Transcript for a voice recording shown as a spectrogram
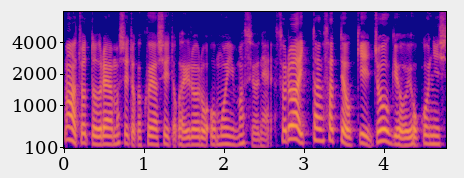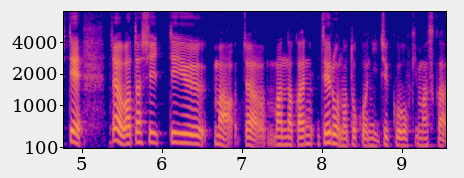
まあちょっと羨ましいとか悔しいとかいろいろ思いますよね。それは一旦さておき上下を横にしてじゃあ私っていうまあじゃあ真ん中にゼロのとこに軸を置きますか。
